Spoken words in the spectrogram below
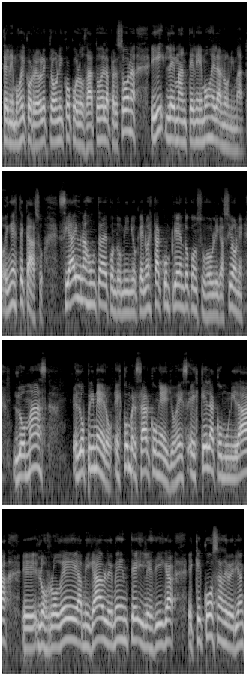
tenemos el correo electrónico con los datos de la persona y le mantenemos el anonimato. En este caso, si hay una junta de condominio que no está cumpliendo con sus obligaciones, lo más lo primero es conversar con ellos, es, que la comunidad eh, los rodee amigablemente y les diga eh, qué cosas deberían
